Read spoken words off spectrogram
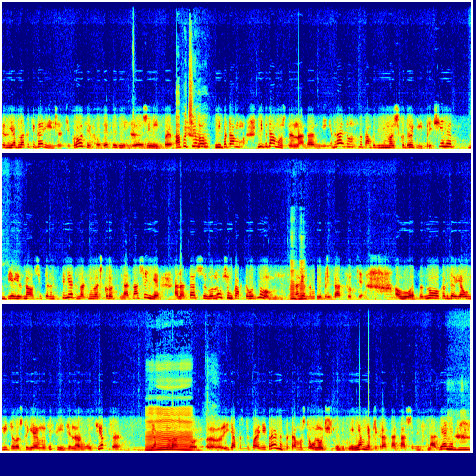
я была категорически против вот этой э, женитьбы. А почему? Ну, не, потому, не потому, что она мне не нравилась, но там были немножечко другие причины. Я ее знала с 14 лет, у нас немножечко родственные отношения. Она старше его, ну, в общем, как-то вот, ну, uh-huh. наверное, были предрассудки. Вот. Но когда я увидела, что я ему действительно рву сердце, я поняла, что э, я поступаю неправильно, потому что он очень любит меня, мне прекрасно отношения с сыновьями. Mm-hmm.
